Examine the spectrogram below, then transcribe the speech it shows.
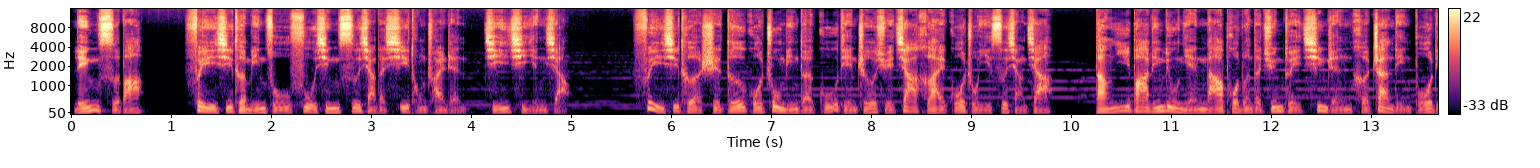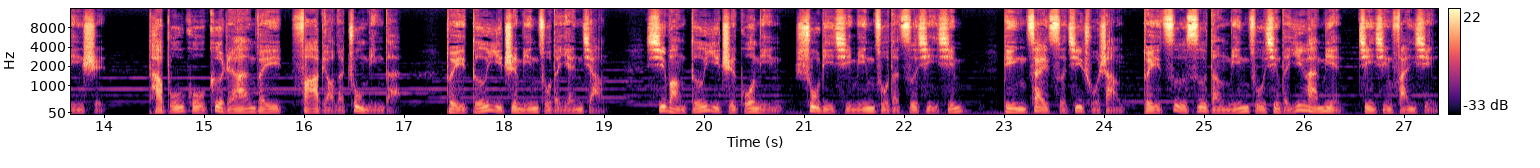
零四八，费希特民族复兴思想的系统传人及其影响。费希特是德国著名的古典哲学家和爱国主义思想家。当1806年拿破仑的军队侵人和占领柏林时，他不顾个人安危，发表了著名的对德意志民族的演讲，希望德意志国民树立起民族的自信心，并在此基础上对自私等民族性的阴暗面进行反省，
